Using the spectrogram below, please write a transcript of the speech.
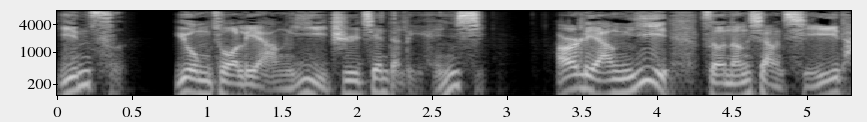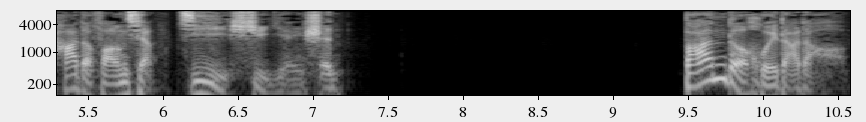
因此用作两翼之间的联系，而两翼则能向其他的方向继续延伸。班德回答道：“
